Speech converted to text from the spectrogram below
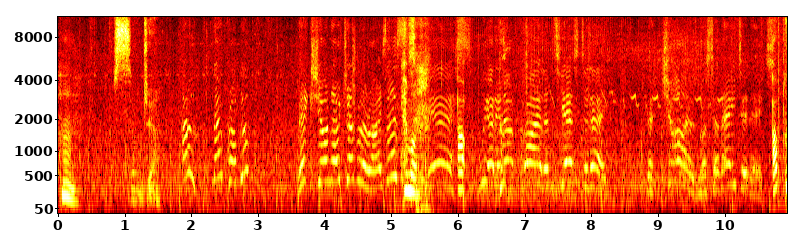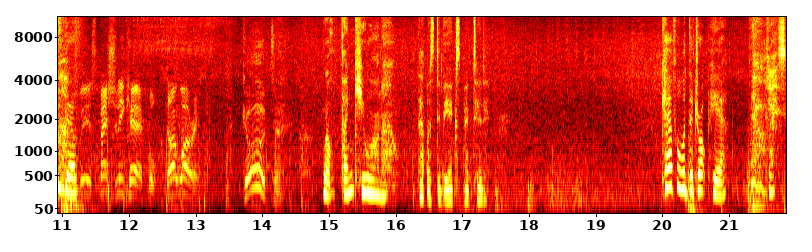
Hmm. Soldier. Oh, no problem. Make sure no trouble arises. Come on. Yes, Up. we had enough violence yesterday. The child must have hated it. Up we go. Be especially careful. Don't worry. Good. Well, thank you, Arno. That was to be expected. Careful with the drop here. Yes.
